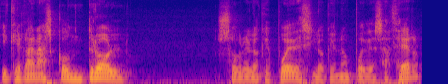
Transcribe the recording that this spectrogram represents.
y que ganas control sobre lo que puedes y lo que no puedes hacer,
